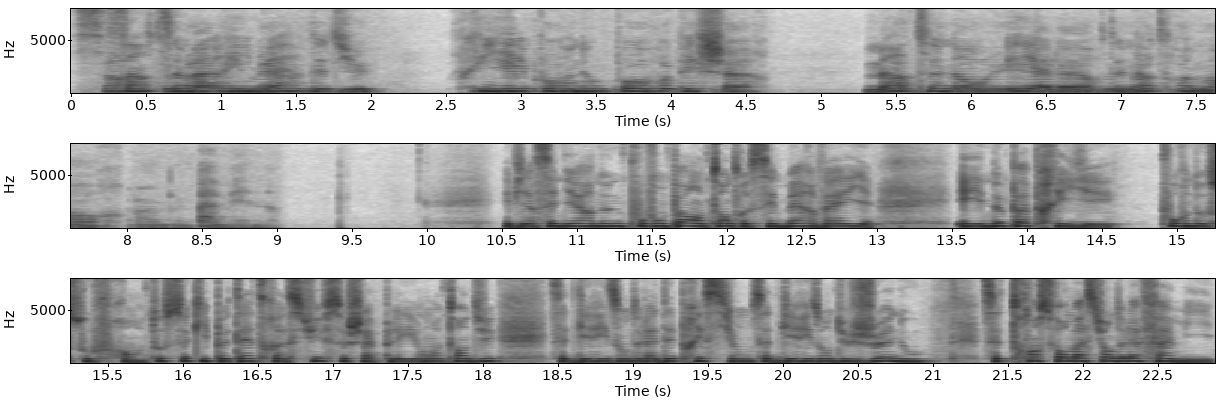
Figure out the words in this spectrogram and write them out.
Sainte Marie, Mère de Dieu, priez pour nous pauvres pécheurs, maintenant et à l'heure de notre mort. Amen. Eh bien Seigneur, nous ne pouvons pas entendre ces merveilles et ne pas prier pour nos souffrants, tous ceux qui peut-être suivent ce chapelet ont entendu cette guérison de la dépression, cette guérison du genou, cette transformation de la famille,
